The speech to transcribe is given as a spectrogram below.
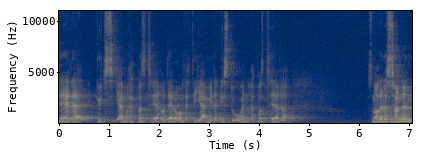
Det er det Guds hjem representerer, og det er det også dette hjemmet i denne historien representerer. Så når denne sønnen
